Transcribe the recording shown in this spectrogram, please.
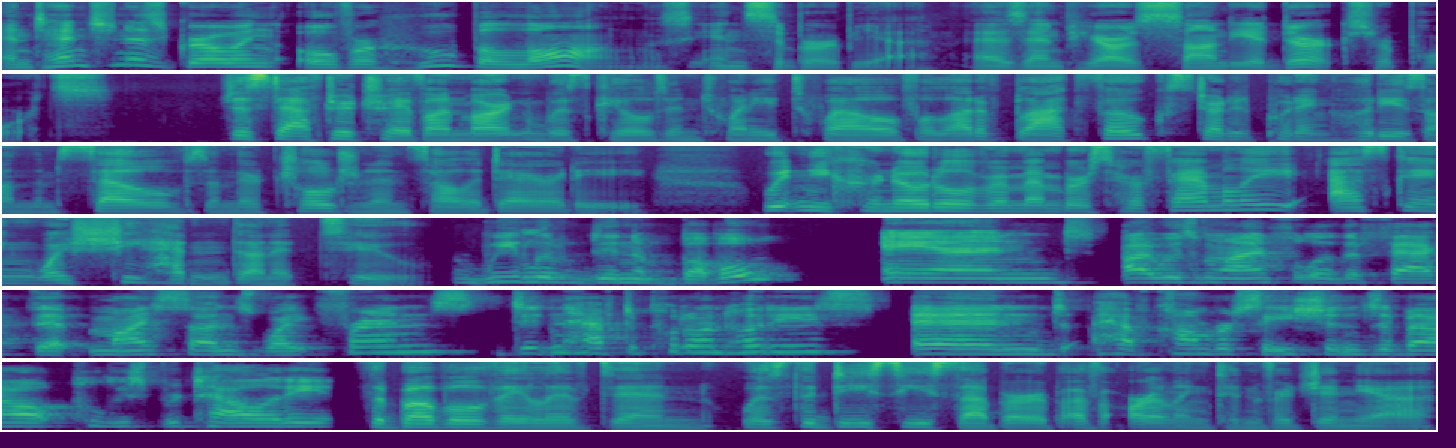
And tension is growing over who belongs in suburbia, as NPR's Sandhya Dirks reports. Just after Trayvon Martin was killed in 2012, a lot of black folks started putting hoodies on themselves and their children in solidarity. Whitney Kernodle remembers her family asking why she hadn't done it too. We lived in a bubble and I was mindful of the fact that my son's white friends didn't have to put on hoodies and have conversations about police brutality. The bubble they lived in was the DC suburb of Arlington, Virginia,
